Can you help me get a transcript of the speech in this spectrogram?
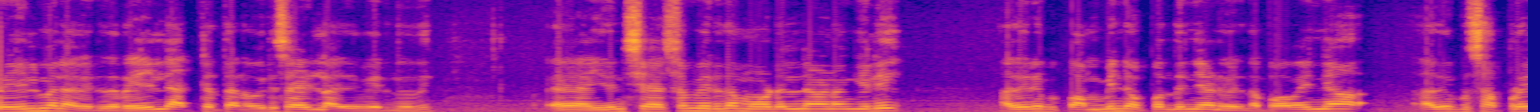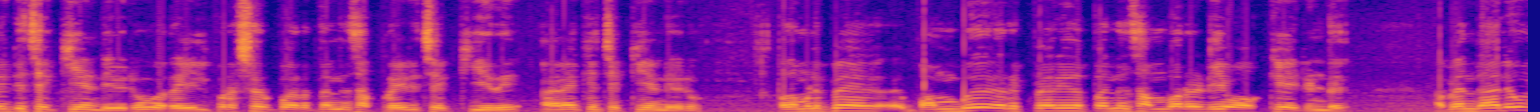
റെയിൽമേലാണ് വരുന്നത്. റെയിലിന്റെ അറ്റത്താണ് ഒരു സൈഡിലാണ് ഇത് വരുന്നത്. ഇതിന് ശേഷം വരുന്ന മോഡലിനാണെങ്കിൽ അതിന് പമ്പിന്റെ ഒപ്പം തന്നെയാണ് വരുന്നത്. അപ്പോൾ പിന്നെ അത് സെപ്പറേറ്റ് ചെക്ക് ചെയ്യേണ്ടി വരും. റെയിൽ പ്രഷർ പോലെ തന്നെ സെപ്പറേറ്റ് ചെക്ക് ചെയ്ത് അങ്ങനെയൊക്കെ ചെക്ക് ചെയ്യേണ്ടി വരും. അപ്പോൾ നമ്മളിപ്പോൾ പമ്പ് റിപ്പയർ ചെയ്തപ്പോൾ തന്നെ സംഭവം റെഡി ഓക്കെ ആയിട്ടുണ്ട്. അപ്പോൾ എന്തായാലും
